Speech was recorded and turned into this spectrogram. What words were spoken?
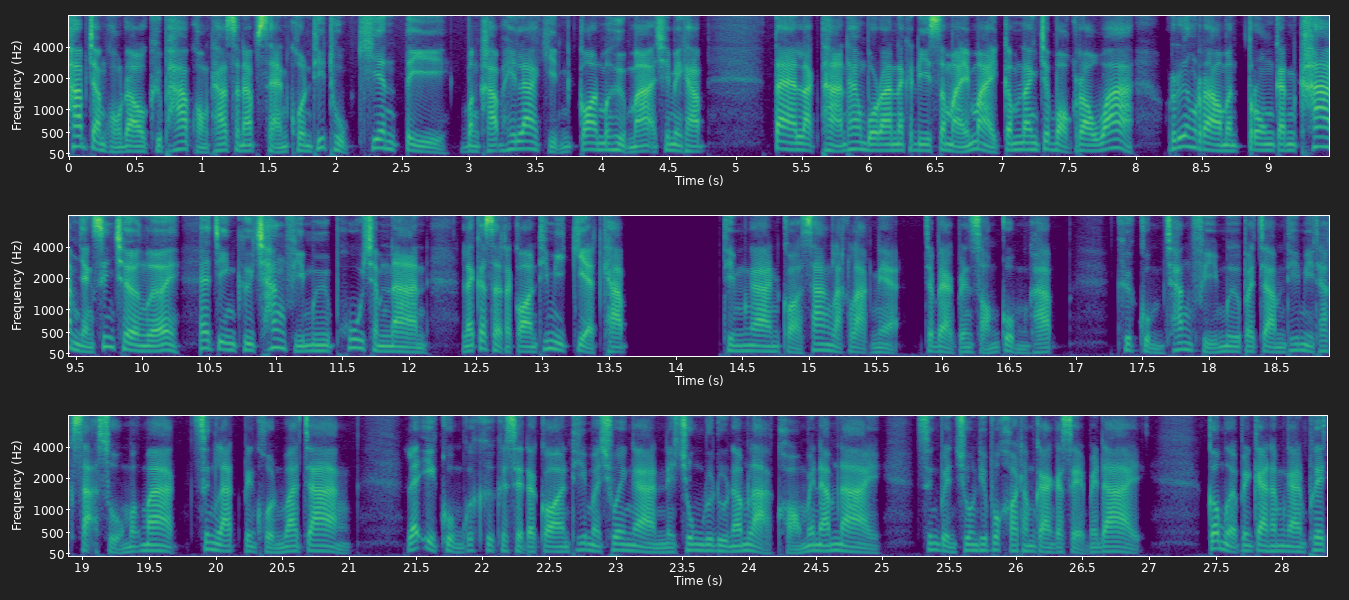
ภาพจำของเราคือภาพของทัศนับแสนคนที่ถูกเคี่ยนตี บังคับให้ลากหินก้อนมหึมะใช่ไหมครับแต่หลักฐานทางโบราณคดีสมัยใหม่กำลังจะบอกเราว่า เรื่องราวมันตรงกันข้ามอย่างสิ้นเชิงเลย แท้จริงคือช่างฝีมือผู้ชำนาญ และเกษตรกรที่มีเกียรติครับ ทีมงานก่อสร้างหลักๆเนี่ยจะแบ่งเป็น 2 กลุ่มครับ คือกลุ่มช่างฝีมือประจำที่มีทักษะสูงมากๆ ซึ่งรัฐเป็นคนว่าจ้าง และอีกกลุ่มก็คือเกษตรกรที่มาช่วยงานในช่วงฤดูน้ำหลากของแม่น้ำนาย ซึ่งเป็นช่วงที่พวกเขาทำการเกษตรไม่ได้ ก็เหมือนเป็นการทำงานเพื่อ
